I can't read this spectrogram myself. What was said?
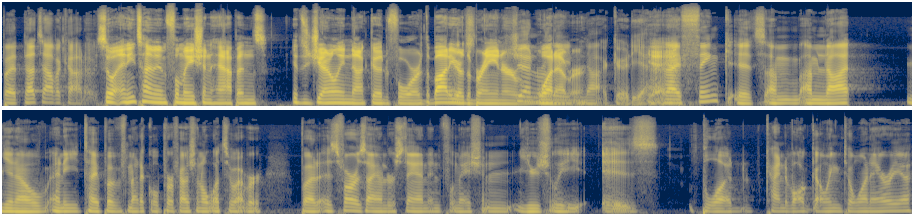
But that's avocados. So anytime inflammation happens, it's generally not good for the body or the brain or Generally whatever. Not good, yeah. Yeah, And. I think it's I'm I'm not, you know, any type of medical professional whatsoever. But as far as I understand, inflammation usually is blood kind of all going to one area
